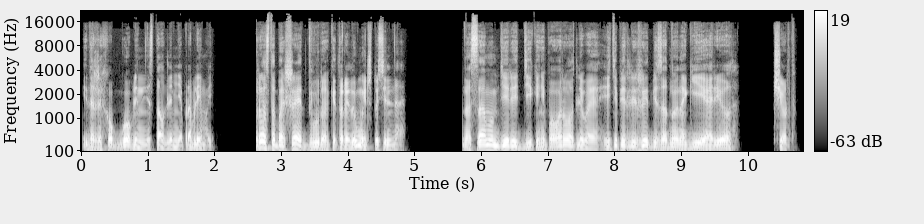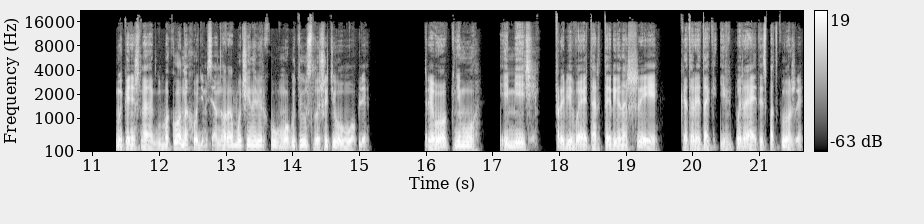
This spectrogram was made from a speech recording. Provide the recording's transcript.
и даже хоп-гоблин не стал для меня проблемой. Просто большая дура, которая думает, что сильна. На самом деле дико неповоротливая, и теперь лежит без одной ноги и орёт. Чёрт. Мы, конечно, глубоко находимся, но рабочие наверху могут и услышать его вопли. Рывок к нему, и меч пробивает артерию на шее, которая так и выпирает из-под кожи.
